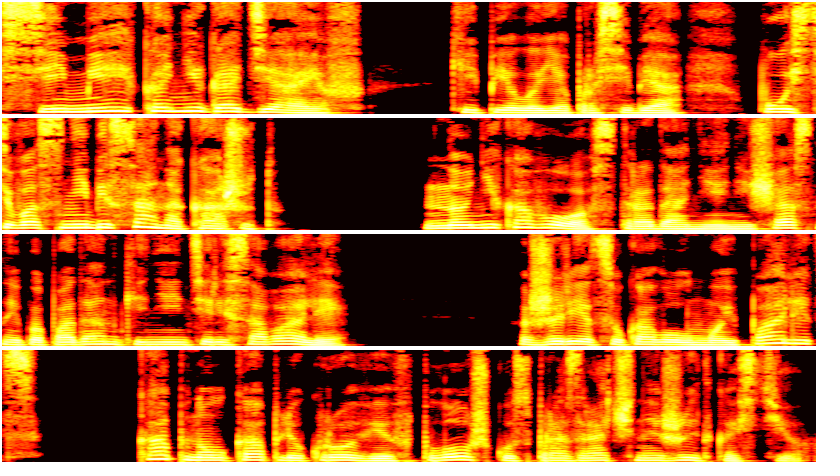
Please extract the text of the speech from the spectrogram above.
Семейка негодяев!» — кипела я про себя. «Пусть вас небеса накажут!» Но никого страдания несчастной попаданки не интересовали. Жрец уколол мой палец, капнул каплю крови в плошку с прозрачной жидкостью.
